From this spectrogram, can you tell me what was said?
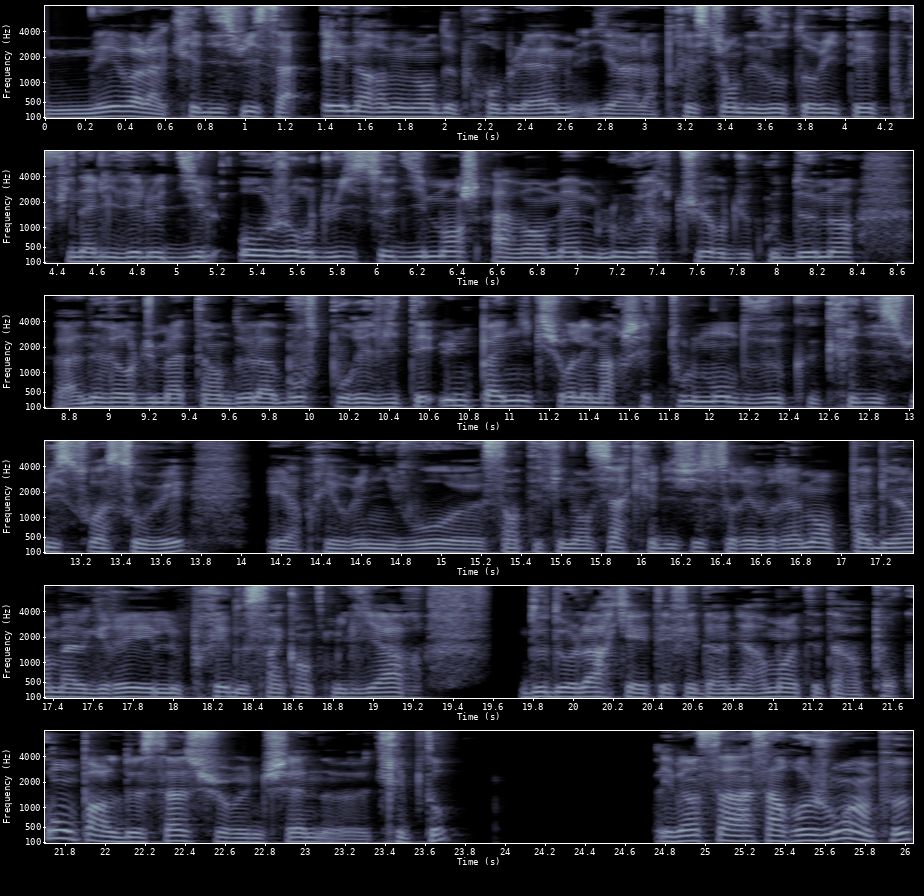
Mais voilà, Crédit Suisse a énormément de problèmes. Il y a la pression des autorités pour finaliser le deal aujourd'hui, ce dimanche, avant même l'ouverture, du coup demain à 9h du matin de la bourse pour éviter une panique sur les marchés. Tout le monde veut que Crédit Suisse soit sauvé. Et a priori, niveau euh, santé financière, Crédit Suisse serait vraiment pas bien malgré le prêt de 50 milliards de dollars qui a été fait dernièrement, etc. Pourquoi on parle de ça sur une chaîne euh, crypto? Et eh bien ça, ça rejoint un peu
